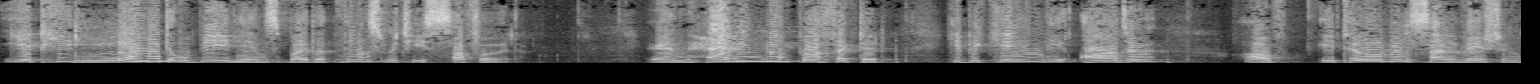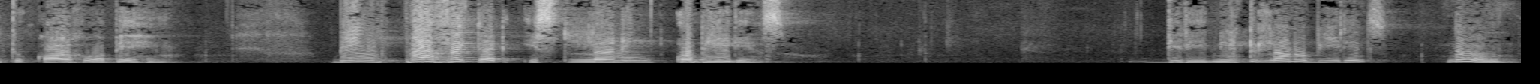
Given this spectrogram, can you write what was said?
yet he learned obedience by the things which he suffered. And having been perfected, he became the author of eternal salvation to all who obey him. Being perfected is learning obedience. Did he need to learn obedience? No.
